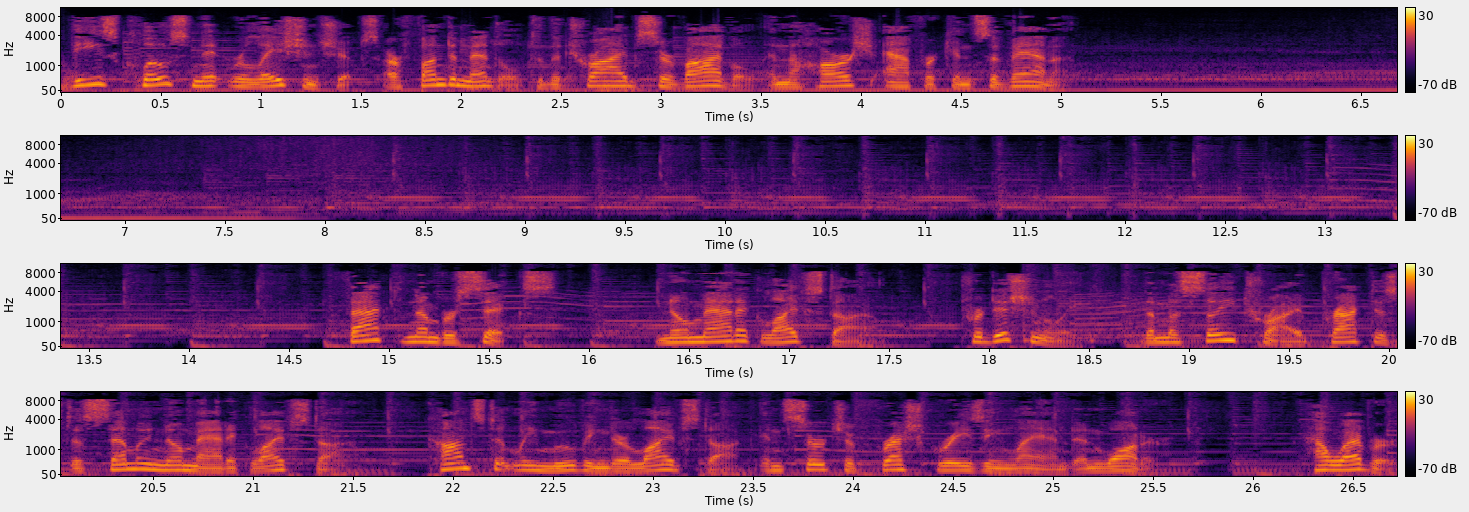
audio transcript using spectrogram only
These close-knit relationships are fundamental to the tribe's survival in the harsh African savanna. Fact number 6. Nomadic lifestyle. Traditionally, the Maasai tribe practiced a semi-nomadic lifestyle, constantly moving their livestock in search of fresh grazing land and water. However,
